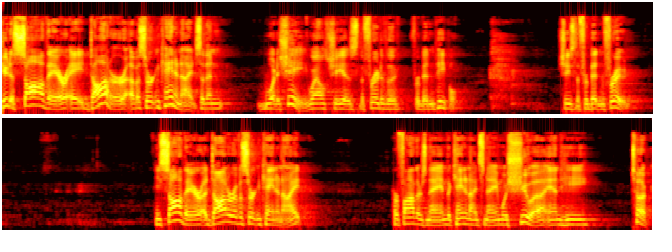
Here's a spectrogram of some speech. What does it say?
Judah saw there a daughter of a certain Canaanite. So then, what is she? Well, she is the fruit of the forbidden people. She's the forbidden fruit. He saw there a daughter of a certain Canaanite. Her father's name, the Canaanite's name, was Shua, and he took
